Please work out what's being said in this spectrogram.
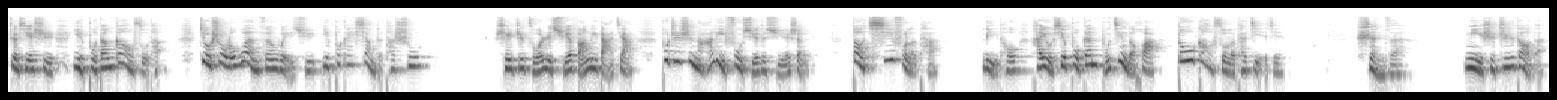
这些事也不当告诉他，就受了万分委屈，也不该向着他说。谁知昨日学房里打架，不知是哪里复学的学生，倒欺负了他，里头还有些不干不净的话，都告诉了他姐姐。婶子，你是知道的。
